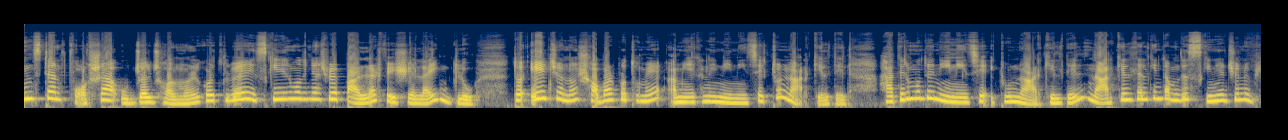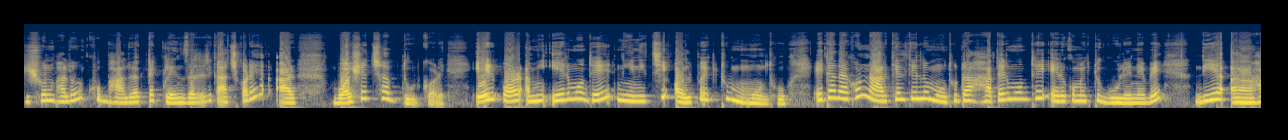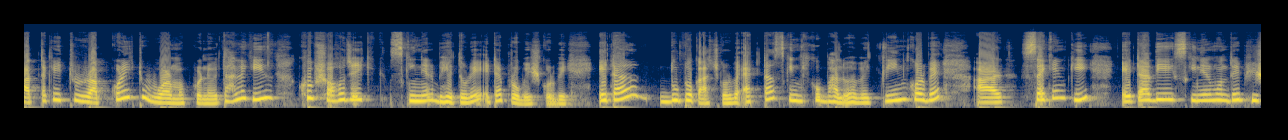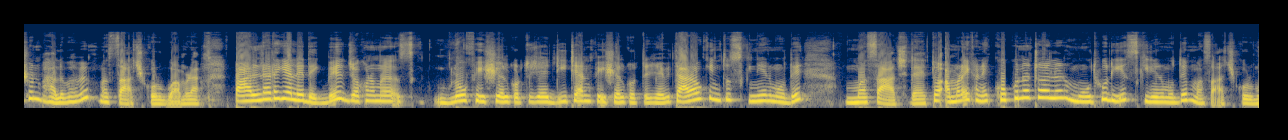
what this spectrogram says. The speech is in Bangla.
ইনস্ট্যান্ট ফর্সা, উজ্জ্বল ঝলমলে করে তুলবে স্কিনের মধ্যে নিয়ে আসবে পার্লার ফেশিয়াল লাইক গ্লো তো এর জন্য সবার প্রথমে আমি এখানে নিয়ে নিয়েছি একটু নারকেল তেল। হাতের মধ্যে নিয়ে নিয়েছি একটু নারকেল তেল। নারকেল তেল কিন্তু আমাদের স্কিনের জন্য ভীষণ ভালো, খুব ভালো একটা ক্লেনজারের কাজ করে আর বয়সের ছাপ দূর করে। এরপর আমি এর মধ্যে নিয়ে নিচ্ছি অল্প একটু মধু। এটা দেখো নারকেল তেল ও মধুটা হাতের মধ্যে এরকম একটু গুলে নেবে, দিয়ে হাতটাকে একটু রাব করে একটু ওয়ার্ম আপ করে নেবে। তাহলে কি খুব সহজেই স্কিনের ভেতরে এটা প্রবেশ করবে। এটা দুটো কাজ করবে। একটা স্কিনকে খুব ভালোভাবে ক্লিন করবে, আর সেকেন্ড কি, এটা দিয়ে স্কিনের মধ্যে ভীষণ ভালোভাবে মাসাজ করব আমরা। পার্লারে গেলে দেখবে যখন আমরা গ্লো ফেশিয়াল করতে যাই ডি ট্যান ফেশিয়াল করতে যাই, তারাও কিন্তু স্কিনের মধ্যে মাসাজ দেয়। তো আমরা এখানে কোকোনাট অয়েলের মধু দিয়ে স্কিনের মধ্যে মাসাজ করব।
